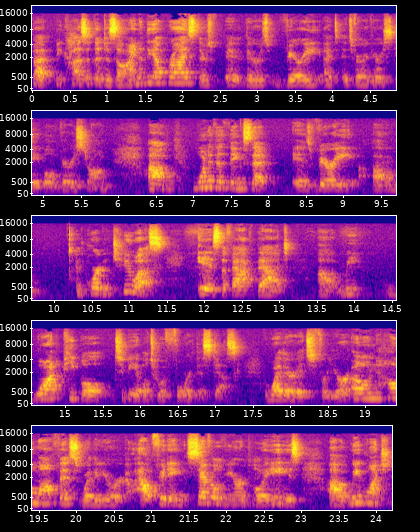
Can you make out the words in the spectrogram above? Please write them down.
but because of the design of the uprise, there's there's very it's very very stable and very strong. Um, one of the things that is very um, important to us is the fact that uh, we want people to be able to afford this desk whether it's for your own home office, whether you're outfitting several of your employees, uh, we want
